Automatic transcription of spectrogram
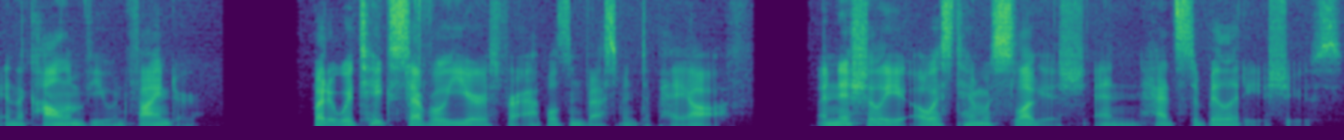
and the column view in Finder. But it would take several years for Apple's investment to pay off. Initially, OS X was sluggish and had stability issues.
